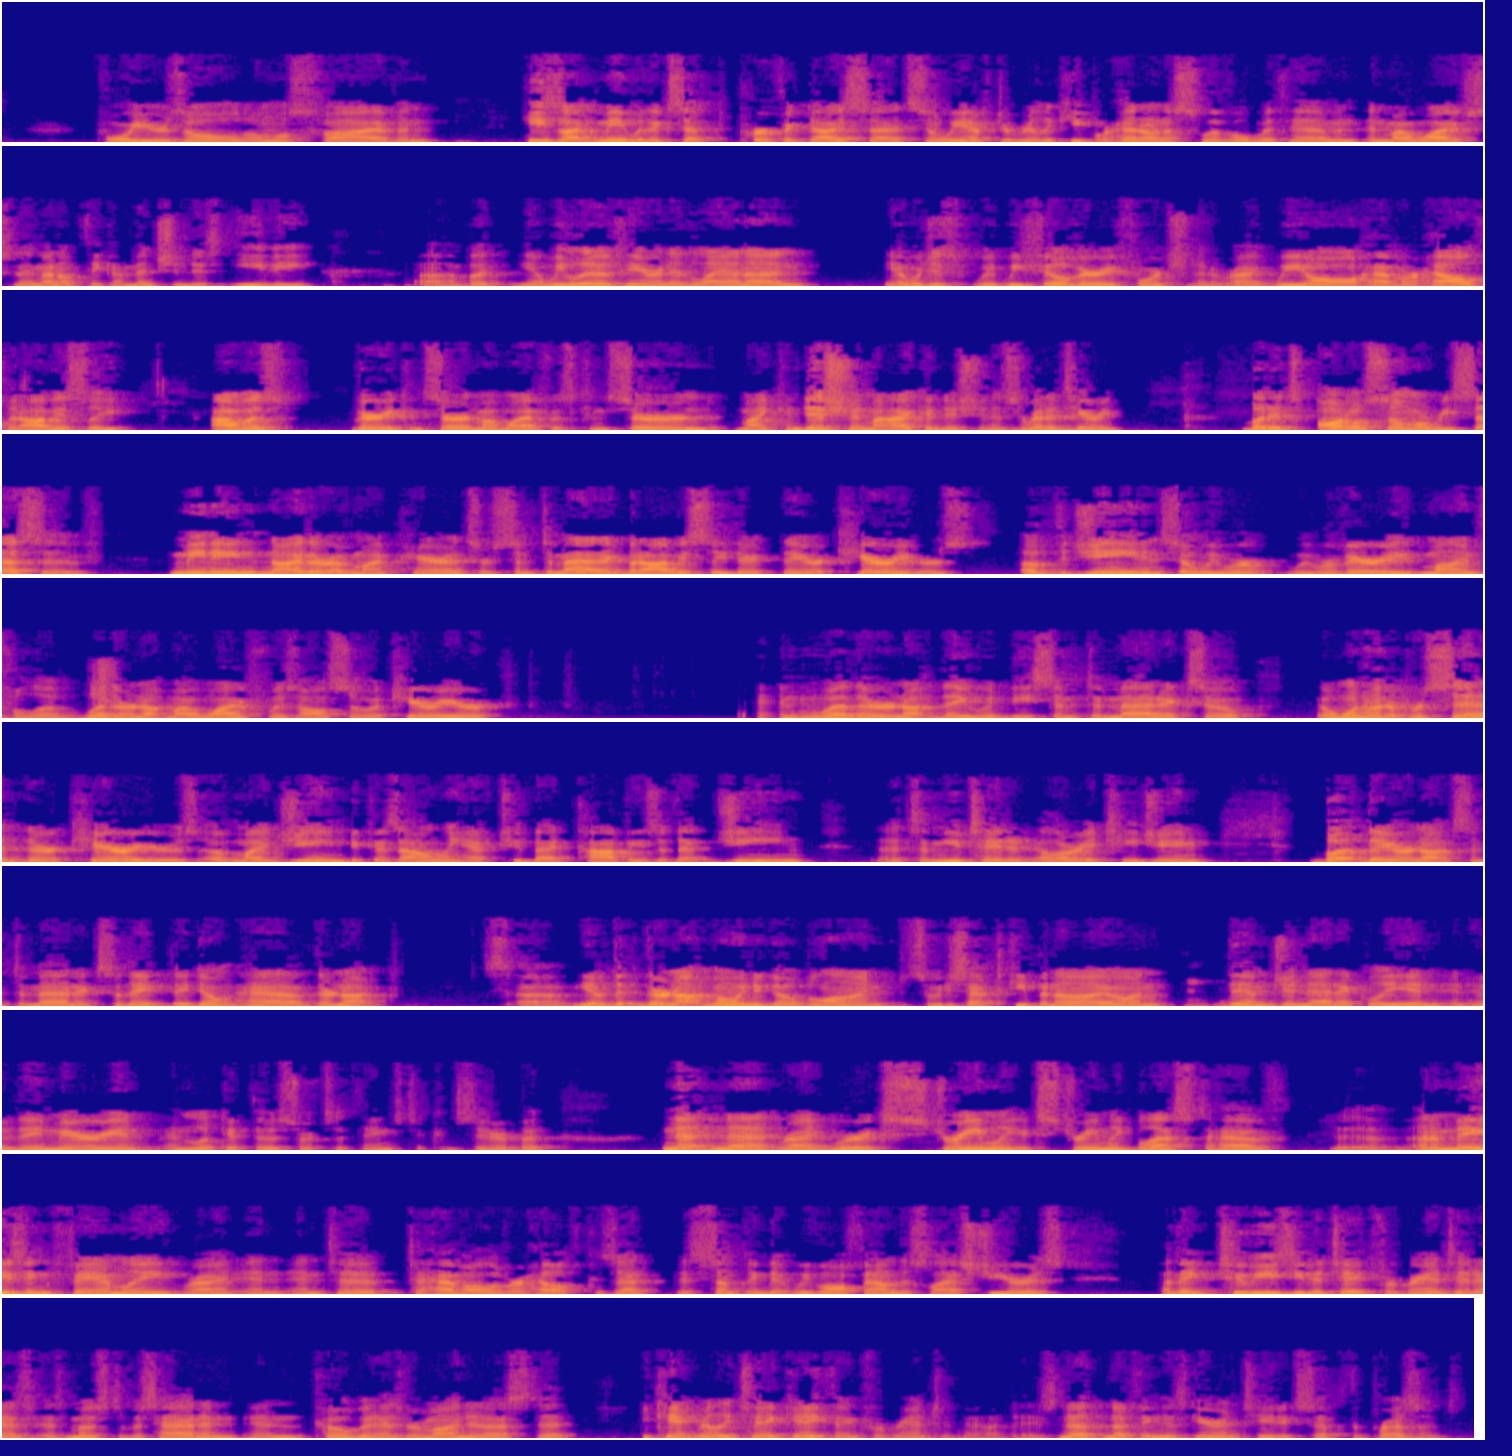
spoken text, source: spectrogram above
four years old, almost five. And he's like me with except perfect eyesight. So we have to really keep our head on a swivel with him. And, and my wife's name, I don't think I mentioned is Evie. Uh, but you know, we live here in Atlanta and you know, we're just, we, we feel very fortunate, right? We all have our health. And obviously, I was very concerned. My wife was concerned. My condition, my eye condition is hereditary, mm-hmm. but it's autosomal recessive, meaning neither of my parents are symptomatic, but obviously they are carriers of the gene. And so we were, we were very mindful of whether or not my wife was also a carrier and whether or not they would be symptomatic. So 100% they're carriers of my gene because I only have two bad copies of that gene it's a mutated LRAT gene, but they are not symptomatic. So they, they don't have, they're not uh, you know, they're not going to go blind. So we just have to keep an eye on them genetically and, and who they marry and, and look at those sorts of things to consider. But net, net, right? We're extremely, extremely blessed to have uh, an amazing family, right? And, and to, to have all of our health because that is something that we've all found this last year is, I think, too easy to take for granted as, as most of us had. And, and COVID has reminded us that you can't really take anything for granted nowadays. No, nothing is guaranteed except the present.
